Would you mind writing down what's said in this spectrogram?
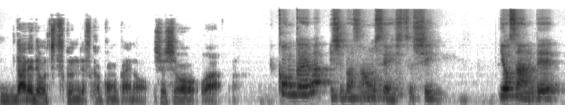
誰で落ち着くんですか、今回の首相は。今回は石破さんを選出し、予算で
